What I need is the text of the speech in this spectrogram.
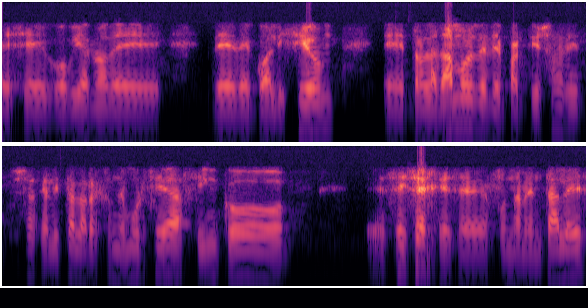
ese gobierno de, de, coalición, eh, trasladamos desde el Partido Socialista de la región de Murcia cinco, eh, seis ejes eh, fundamentales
